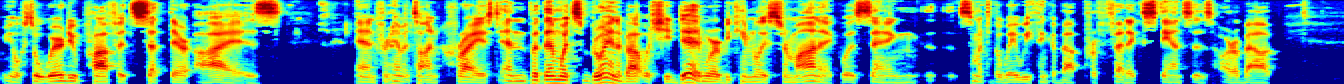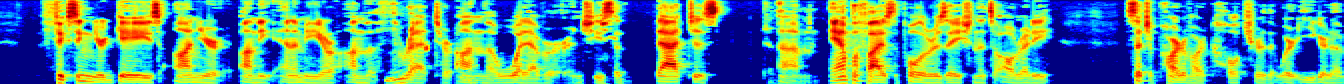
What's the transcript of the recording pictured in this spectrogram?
you know, so where do prophets set their eyes? And for him it's on christ. And but then what's brilliant about what she did where it became really sermonic was saying so much of the way we think about prophetic stances are about fixing your gaze on your on the enemy or on the mm-hmm. threat or on the whatever. And she said that just um, amplifies the polarization that's already such a part of our culture that we're eager to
